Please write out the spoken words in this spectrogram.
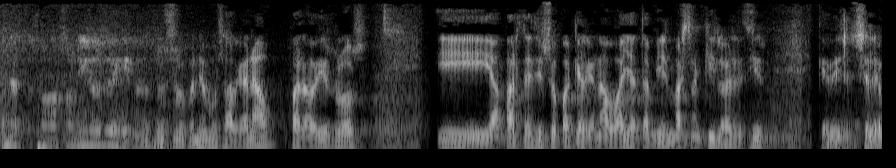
Bueno, estos son los sonidos de que nosotros lo ponemos al ganado para oírlos y aparte de eso para que el ganado vaya también más tranquilo, es decir, que se le,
